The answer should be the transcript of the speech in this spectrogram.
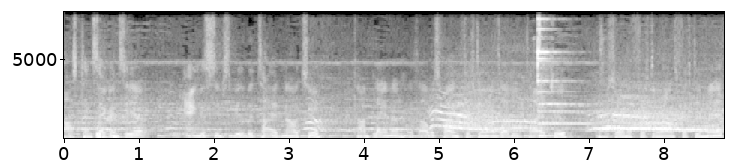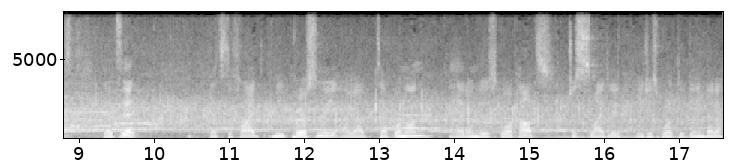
Last 10 seconds here. Angus seems to be a bit tired now too. Can't blame him. If I was fighting 15 rounds, I'd be tired too. So showing up 15 rounds, 15 minutes. That's it. That's the fight. Me personally, I got Teponon ahead on the scorecards, just slightly. He just worked the game better.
